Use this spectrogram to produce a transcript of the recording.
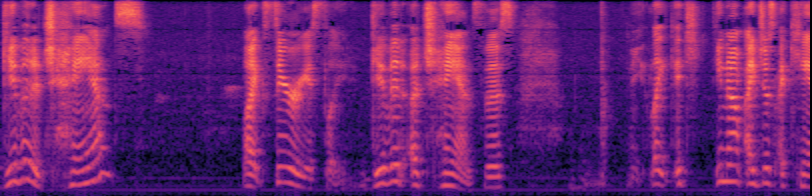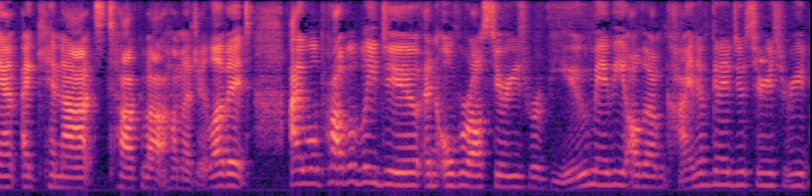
give it a chance like seriously, give it a chance. This like it's you know, I just I can't I cannot talk about how much I love it. I will probably do an overall series review maybe, although I'm kind of going to do a series review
